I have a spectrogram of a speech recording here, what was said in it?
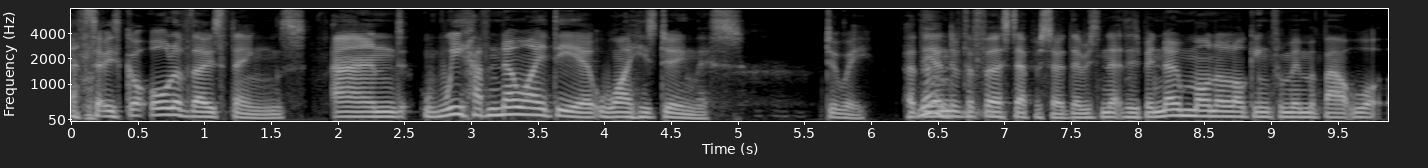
And so he's got all of those things, and we have no idea why he's doing this, do we? At the No. end of the first episode, there is no, there's been no monologuing from him about what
